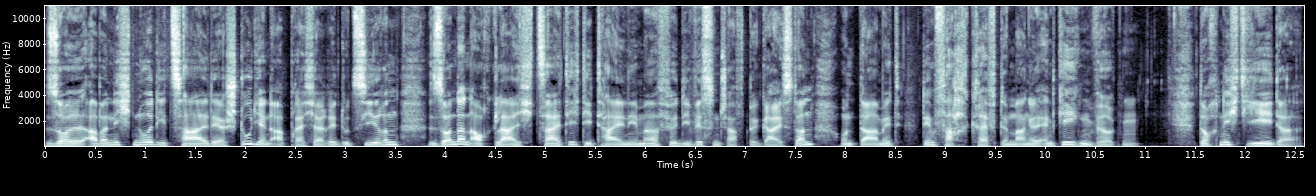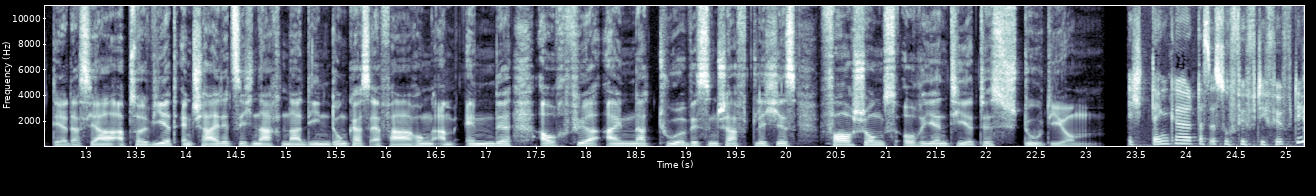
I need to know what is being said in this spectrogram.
soll aber nicht nur die Zahl der Studienabbrecher reduzieren, sondern auch gleichzeitig die Teilnehmer für die Wissenschaft begeistern und damit dem Fachkräftemangel entgegenwirken. Doch nicht jeder, der das Jahr absolviert, entscheidet sich nach Nadine Dunkers Erfahrung am Ende auch für ein naturwissenschaftliches, forschungsorientiertes Studium. Ich denke, das ist so 50-50.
